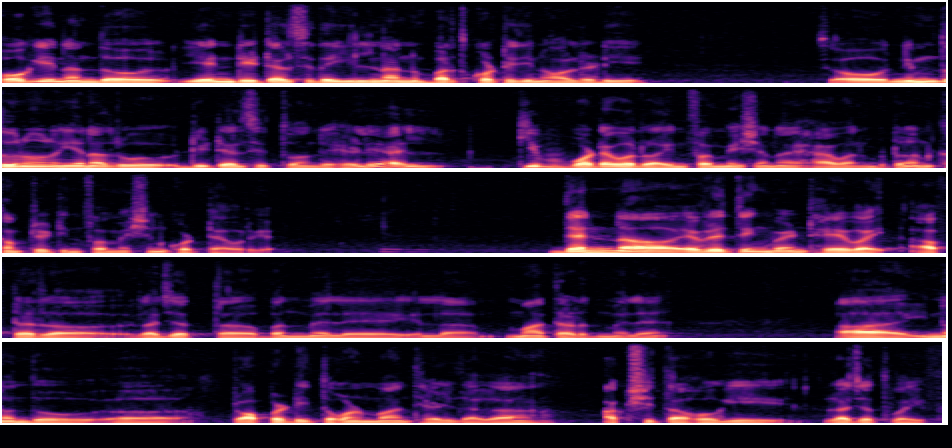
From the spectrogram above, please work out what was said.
ಹೋಗಿ ನಂದು ಏನು ಡೀಟೇಲ್ಸ್ ಇದೆ ಇಲ್ಲಿ ನಾನು ಬರ್ದು ಕೊಟ್ಟಿದ್ದೀನಿ ಆಲ್ರೆಡಿ ಸೊ ನಿಮ್ಮದು ಏನಾದರೂ ಡೀಟೇಲ್ಸ್ ಇತ್ತು ಅಂದರೆ ಹೇಳಿ I give what ever information I have ಅಂದ್ಬಿಟ್ಟು ನಾನು ಕಂಪ್ಲೀಟ್ ಇನ್ಫಾರ್ಮೇಷನ್ ಕೊಟ್ಟೆ ಅವ್ರಿಗೆ. Then everything went haywire after Rajat ಬಂದಮೇಲೆ ಎಲ್ಲ ಮಾತಾಡಿದ್ಮೇಲೆ ಇನ್ನೊಂದು ಪ್ರಾಪರ್ಟಿ ತೊಗೊಂಡ್ಬಾ ಅಂತ ಹೇಳಿದಾಗ ಅಕ್ಷಿತಾ ಹೋಗಿ ರಜತ್ ವೈಫ್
